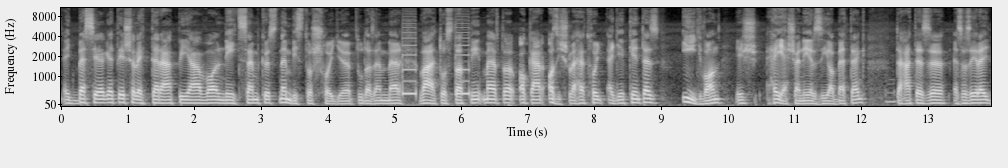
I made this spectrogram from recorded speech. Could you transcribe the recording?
egy beszélgetéssel, egy terápiával négy szem közt nem biztos, hogy tud az ember változtatni, mert akár az is lehet, hogy egyébként ez így van, és helyesen érzi a beteg, tehát ez, ez azért egy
